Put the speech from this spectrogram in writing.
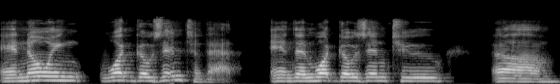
and knowing what goes into that, and then what goes into um,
